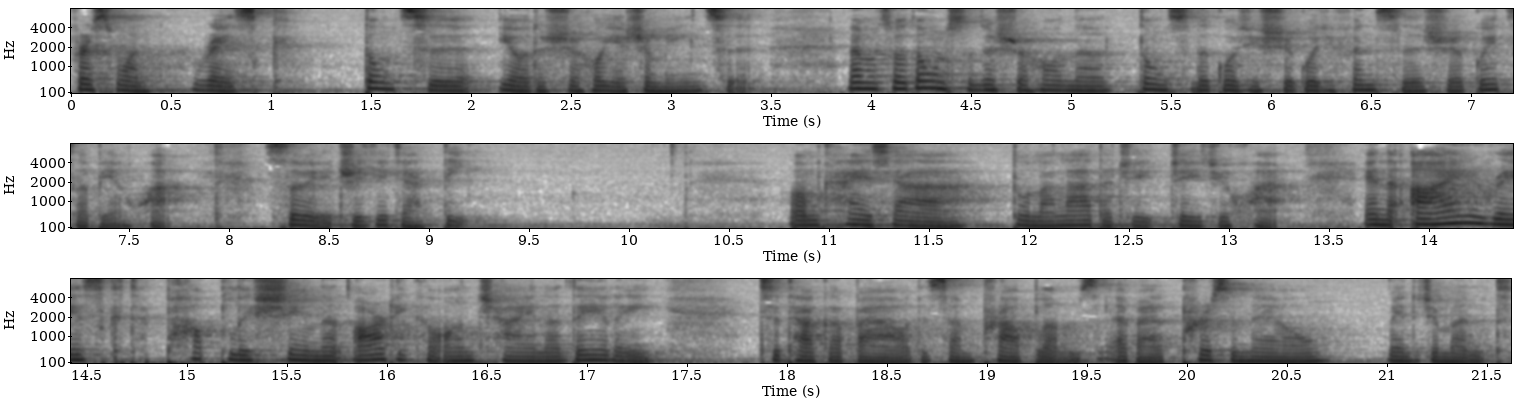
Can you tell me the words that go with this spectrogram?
First one, risk，动词有的时候也是名词。那么做动词的时候呢，动词的过去式、过去分词是规则变化，词尾直接加 d。我们看一下杜拉拉的这这一句话：And I risked publishing an article on China Daily to talk about some problems about personnel management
